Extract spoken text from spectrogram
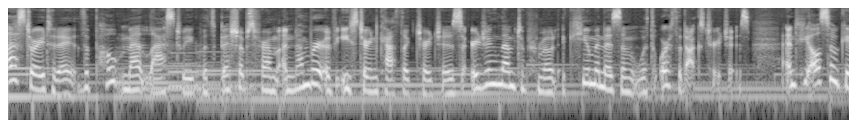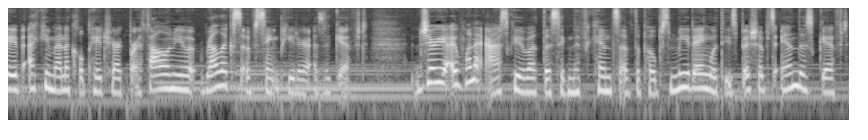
Last story today, the Pope met last week with bishops from a number of Eastern Catholic churches, urging them to promote ecumenism with Orthodox churches. And he also gave Ecumenical Patriarch Bartholomew relics of St. Peter as a gift. Jerry, I want to ask you about the significance of the Pope's meeting with these bishops and this gift,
